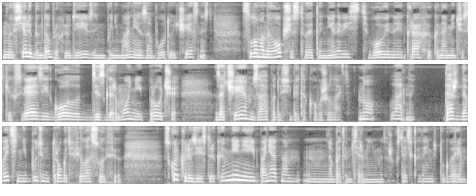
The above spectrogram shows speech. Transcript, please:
Мы все любим добрых людей, взаимопонимание, заботу и честность. Сломанное общество — это ненависть, войны, крах экономических связей, голод, дисгармония и прочее — Зачем Западу себе такого желать? Но ладно, даже давайте не будем трогать философию. Сколько людей, столько мнений, понятно. Об этом термине мы тоже, кстати, когда-нибудь поговорим.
